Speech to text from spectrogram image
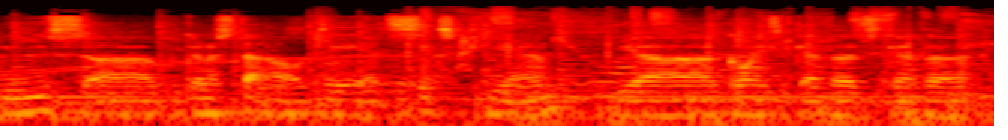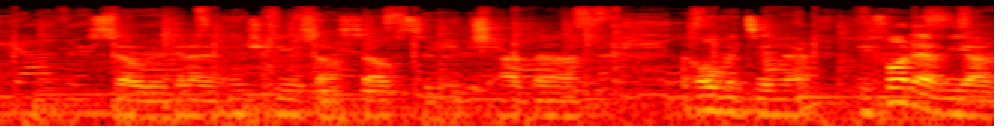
loose. Uh, we're gonna start our day at 6 p.m. We are going together together. So we're gonna introduce ourselves to each other over dinner. Before that, we are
